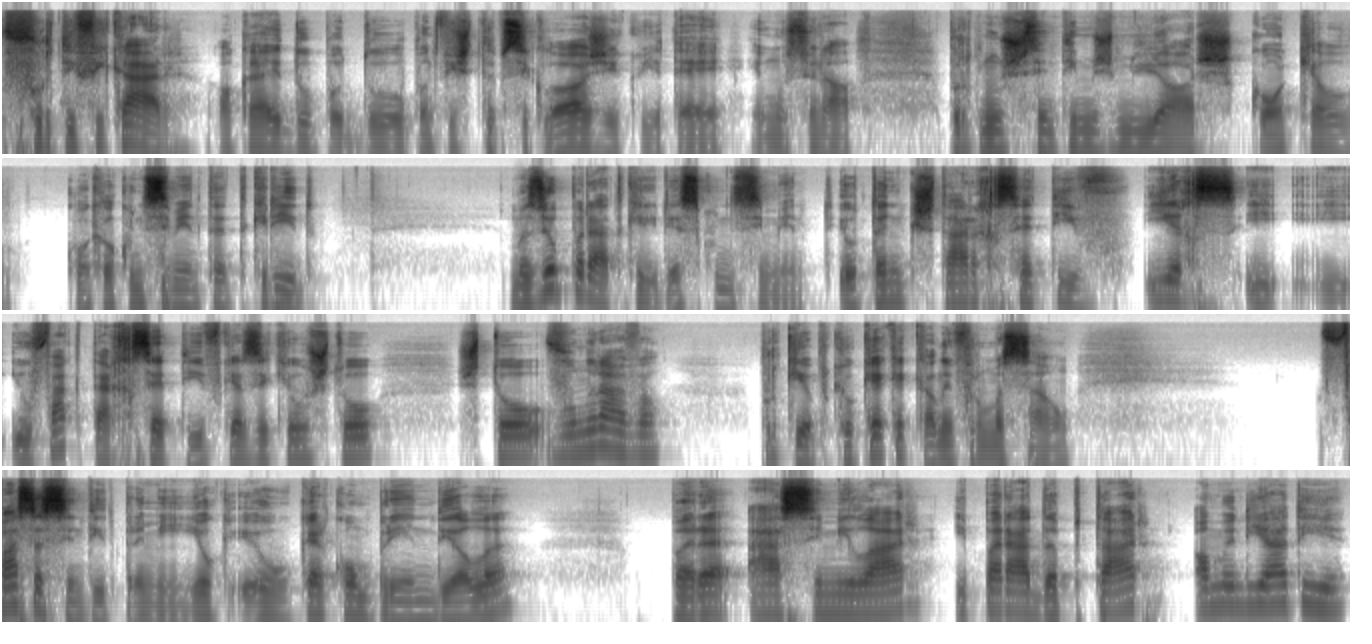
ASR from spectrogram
fortificar, ok? Do, do ponto de vista psicológico e até emocional, porque nos sentimos melhores com aquele, com aquele conhecimento adquirido. Mas eu, para adquirir esse conhecimento, eu tenho que estar receptivo. E, e, e, e, o facto de estar receptivo quer dizer que eu estou, estou vulnerável. Porquê? Porque eu quero que aquela informação faça sentido para mim. Eu, eu quero compreendê-la para a assimilar e para a adaptar ao meu dia a dia.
